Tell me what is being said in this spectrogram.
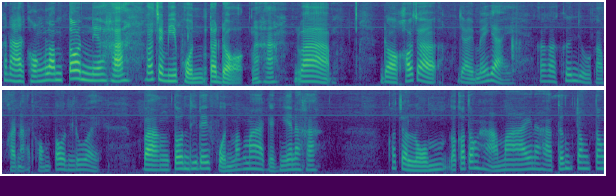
ขนาดของลำต้นเนี่ยนะคะก็จะมีผลต่อดอกนะคะ ว่าดอกเขาจะใหญ่ไม่ใหญ่ ก็ขึ้นอยู่กับขนาดของต้นด้วย บางต้นที่ได้ฝนมากๆอย่างเงี้ยนะคะ ก็จะล้มแล้วก็ต้องหาไม้นะคะต้องต้องต้อง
